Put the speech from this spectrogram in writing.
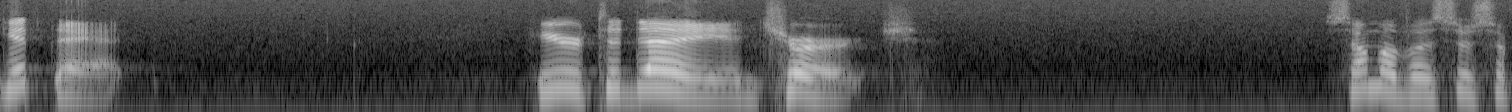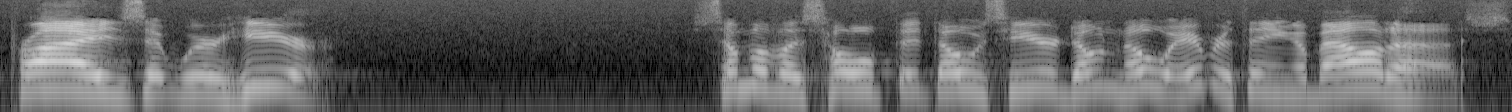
Get that. Here today in church, some of us are surprised that we're here. Some of us hope that those here don't know everything about us.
